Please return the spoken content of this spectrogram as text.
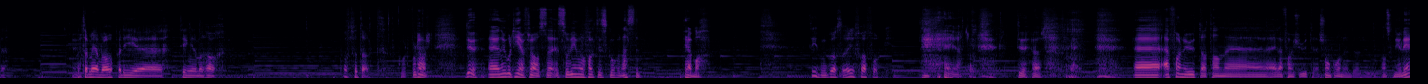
Ja. Ta mer vare på de uh, tingene man har. Kort fortalt. Kort fortalt. Du, eh, nå går tida fra oss, eh, så vi må faktisk gå på neste tema. Tiden går så jeg fra folk. ja. Du, hør. Eh, jeg fant ut at han eh, Eller jeg fant ikke ut. Sean Connery døde jo ganske nylig.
